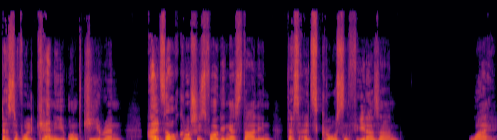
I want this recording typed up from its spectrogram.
dass sowohl Kenny und Kieran als auch Khrushchevs Vorgänger Stalin das als großen Fehler sahen? Why?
